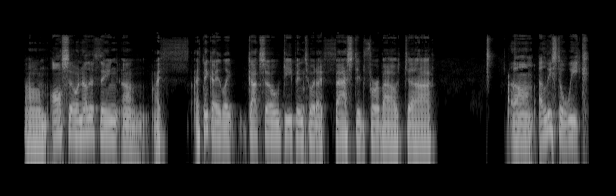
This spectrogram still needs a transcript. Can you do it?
Um, also, another thing, um, I f- I think I like got so deep into it, I fasted for about uh, um, at least a week,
